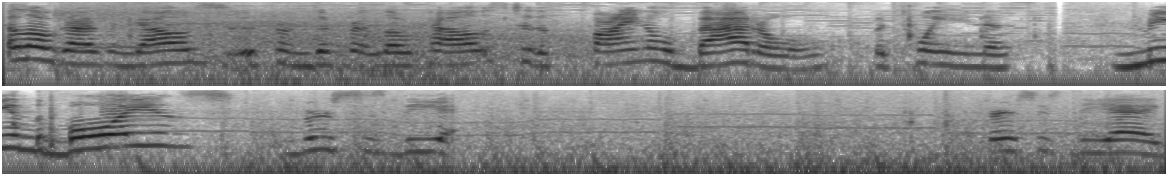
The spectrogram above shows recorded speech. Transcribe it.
Hello, guys and gals from different locales to the final battle between me and the boys versus the versus the egg.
